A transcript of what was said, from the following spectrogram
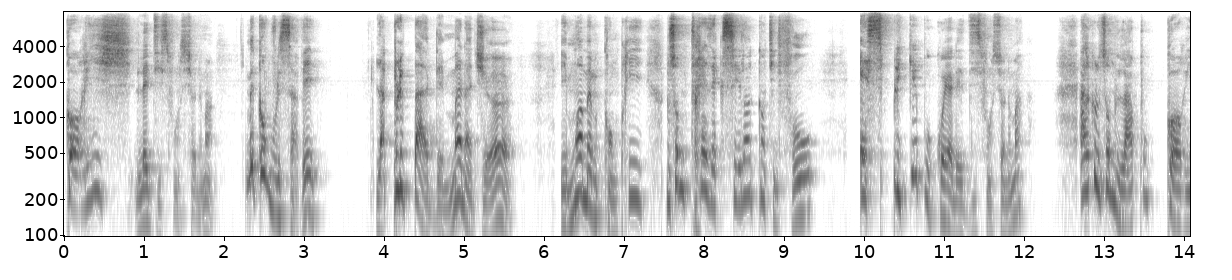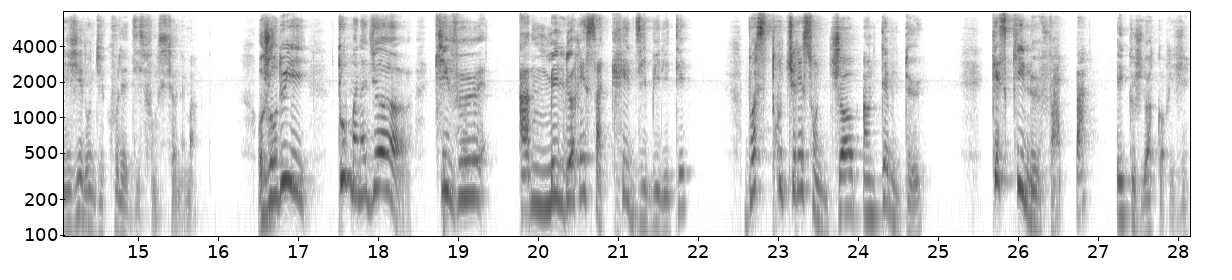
corrige les dysfonctionnements. Mais comme vous le savez, la plupart des managers, et moi-même compris, nous sommes très excellents quand il faut expliquer pourquoi il y a des dysfonctionnements, alors que nous sommes là pour corriger donc du coup les dysfonctionnements. Aujourd'hui, tout manager qui veut améliorer sa crédibilité doit structurer son job en termes de qu'est-ce qui ne va pas et que je dois corriger.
